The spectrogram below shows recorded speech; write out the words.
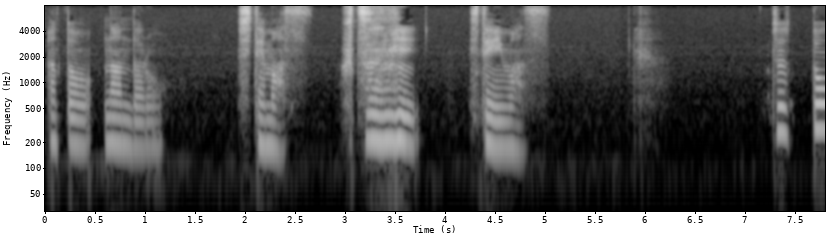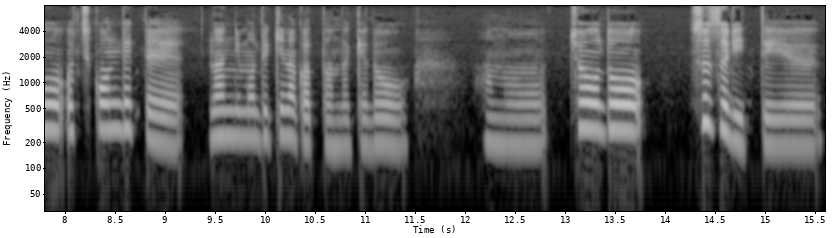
あと、なんだろう、してます。普通に しています。ずっと落ち込んでて何にもできなかったんだけど、あの、ちょうど、すずりっていう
